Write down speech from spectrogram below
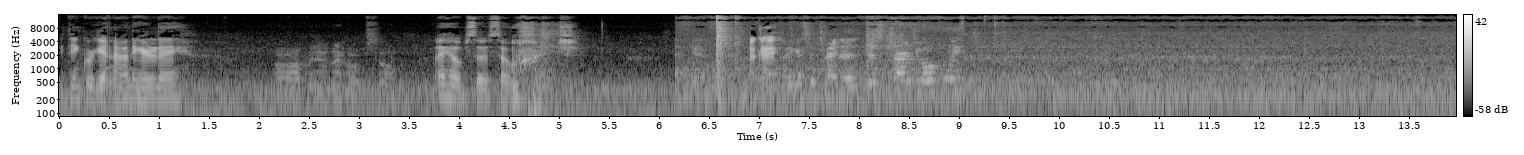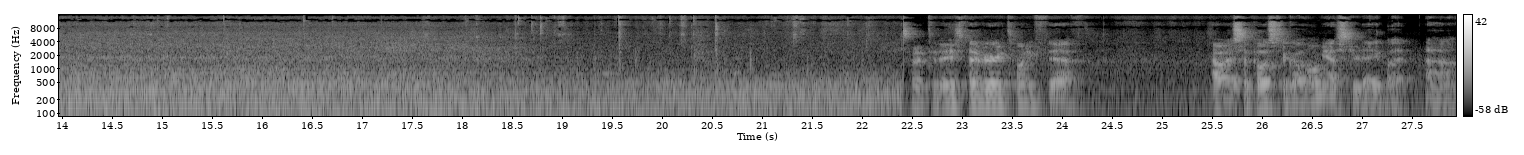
You think we're getting out of here today? Oh man, I hope so. I hope so, so much. Okay. I guess we're trying to discharge you hopefully. Today's February 25th. I was supposed to go home yesterday, but um,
